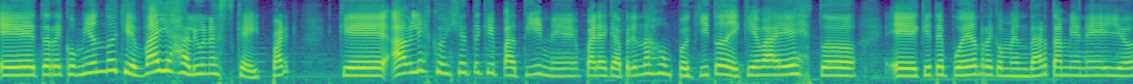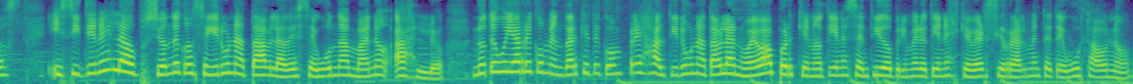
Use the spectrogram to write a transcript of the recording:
Eh, te recomiendo que vayas a algún skatepark que hables con gente que patine para que aprendas un poquito de qué va esto, eh, qué te pueden recomendar también ellos. Y si tienes la opción de conseguir una tabla de segunda mano, hazlo. No te voy a recomendar que te compres al tiro una tabla nueva porque no tiene sentido. Primero tienes que ver si realmente te gusta o no.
